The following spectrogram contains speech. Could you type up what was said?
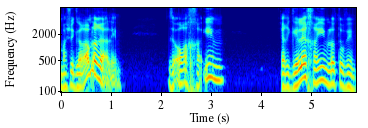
מה שגרם לרעלים. זה אורח חיים, הרגלי חיים לא טובים.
